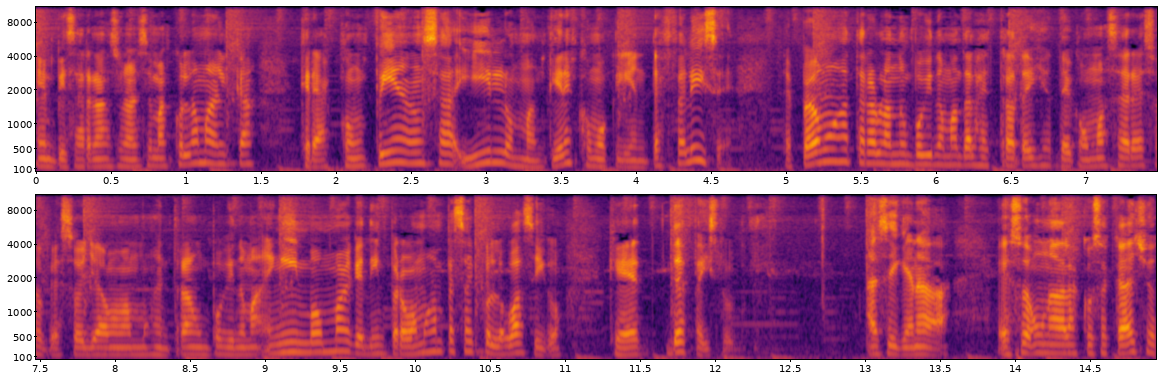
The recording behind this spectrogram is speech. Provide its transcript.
empieza a relacionarse más con la marca, creas confianza y los mantienes como clientes felices. Después vamos a estar hablando un poquito más de las estrategias de cómo hacer eso, que eso ya vamos a entrar un poquito más en inbound marketing, pero vamos a empezar con lo básico, que es de Facebook. Así que nada, eso es una de las cosas que ha hecho,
